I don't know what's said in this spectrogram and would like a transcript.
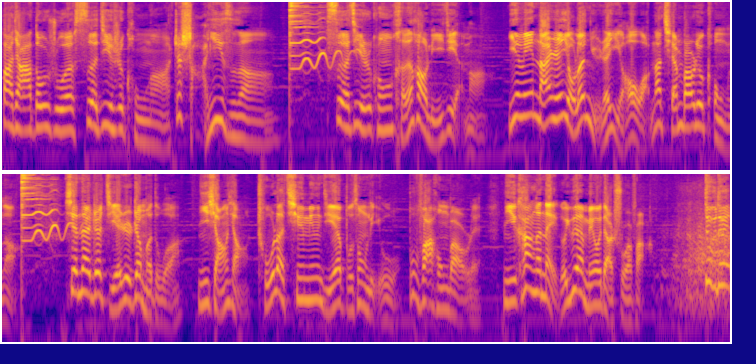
大家都说色即是空啊？这啥意思啊？色即是空很好理解嘛，因为男人有了女人以后啊，那钱包就空了。现在这节日这么多，你想想，除了清明节不送礼物、不发红包的，你看看哪个月没有点说法，对不对？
